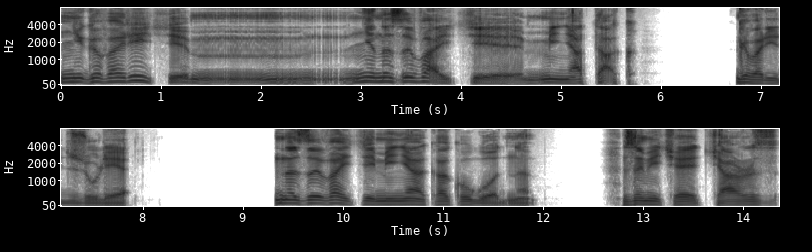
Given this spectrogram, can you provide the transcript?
Не говорите, не называйте меня так», — говорит Джулия. «Называйте меня как угодно», — замечает Чарльз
